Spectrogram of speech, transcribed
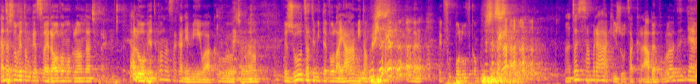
Ja też lubię tą Gesslerową oglądać. Ja lubię, tylko ona jest taka niemiła, kurczę, no. Rzuca tymi devolajami tam, jak, jak futbolówką. Ale to jest sam rak i rzuca krabem w ogóle, nie wiem.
